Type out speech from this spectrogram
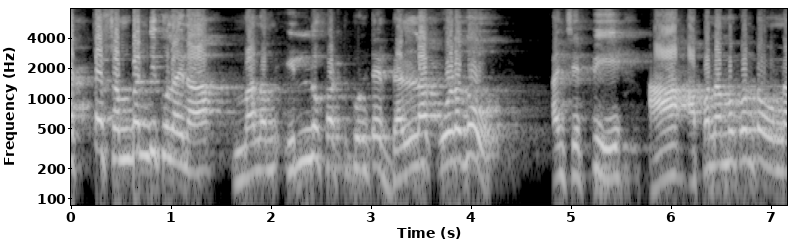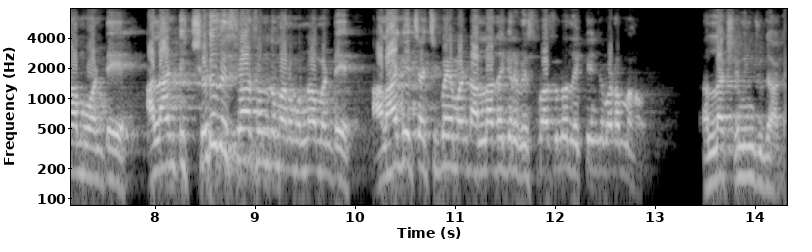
రక్త సంబంధికులైన మనం ఇల్లు కట్టుకుంటే వెళ్ళకూడదు అని చెప్పి ఆ అపనమ్మకంతో ఉన్నాము అంటే అలాంటి చెడు విశ్వాసంతో మనం ఉన్నామంటే అలాగే చచ్చిపోయామంటే అల్లా దగ్గర విశ్వాసంలో లెక్కించబడం మనం. అల్లా క్షమించుగాక.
